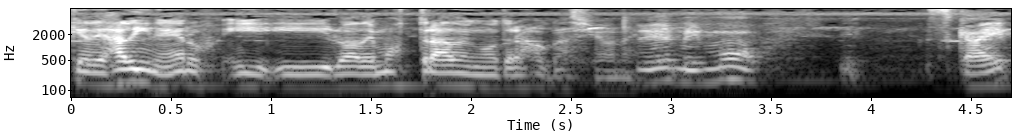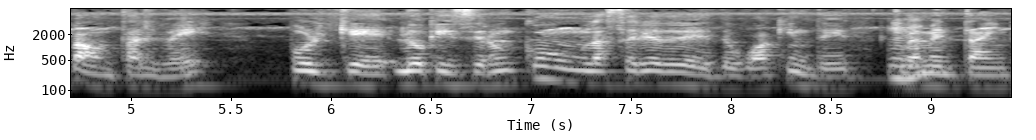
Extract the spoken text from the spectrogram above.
que deja dinero y, y lo ha demostrado en otras ocasiones. Sí, el mismo Skybound tal vez, porque lo que hicieron con la serie de The Walking Dead, Clementine,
